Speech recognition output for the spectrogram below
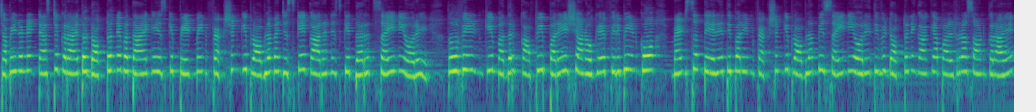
जब इन्होंने टेस्ट कराए तो डॉक्टर ने बताया कि इसके पेट में इन्फेक्शन की प्रॉब्लम है, जिसके कारण इसके दर्द सही नहीं हो रही। तो फिर इनकी मदर काफ़ी परेशान हो गए। फिर भी इनको मेडिसिन दे रही थी, पर इन्फेक्शन की प्रॉब्लम भी सही नहीं हो रही थी। फिर डॉक्टर ने कहा कि आप अल्ट्रासाउंड कराए।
